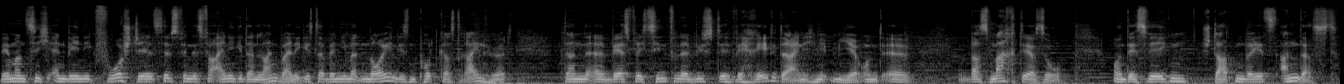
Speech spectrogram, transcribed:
wenn man sich ein wenig vorstellt, selbst wenn es für einige dann langweilig ist, aber wenn jemand neu in diesen Podcast reinhört, dann äh, wäre es vielleicht sinnvoll, er wüsste, wer redet da eigentlich mit mir und äh, was macht er so. Und deswegen starten wir jetzt anders.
